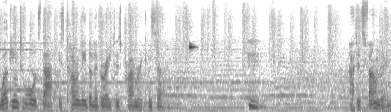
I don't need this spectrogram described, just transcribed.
Working towards that is currently the Liberator's primary concern. At its founding,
